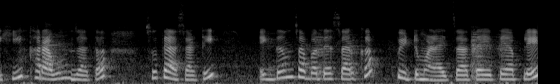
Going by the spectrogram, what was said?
ही खराब होऊन जातं. सो त्यासाठी एकदम चपात्यासारखं पीठ मळायचं. आता येते आपले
